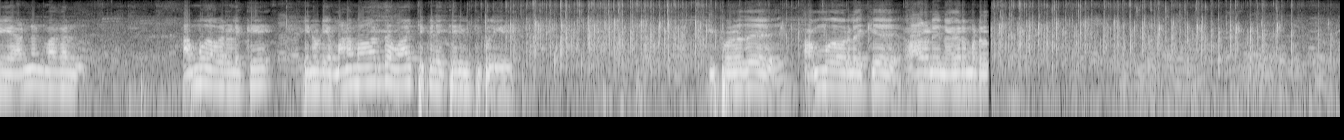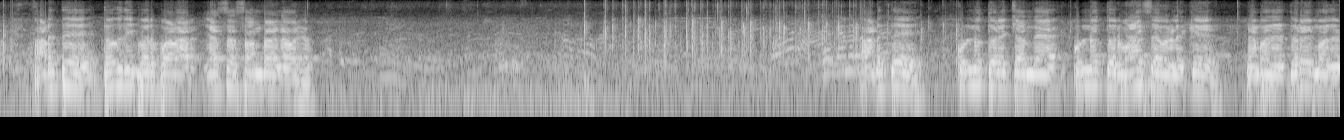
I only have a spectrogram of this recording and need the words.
என்னுடைய அண்ணன் மகள் அம்மு அவர்களுக்கு என்னுடைய மனமார்ந்த வாழ்த்துக்களை தெரிவித்துக் கொள்கிறேன். இப்பொழுது அம்மு அவர்களுக்கு ஆரணி நகரமன்ற அடுத்து தொகுதி பொறுப்பாளர் எஸ் எஸ் அன்பழன் அவர்கள். அடுத்து குன்னத்தூரை சார்ந்த குன்னத்தூர் வாசு அவர்களுக்கு நமது துரைமது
